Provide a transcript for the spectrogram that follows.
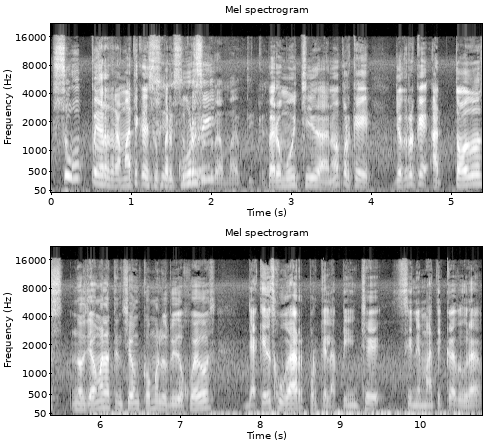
súper dramática y súper Sí, cursi, pero muy chida, ¿no? Porque yo creo que a todos nos llama la atención cómo los videojuegos ya quieres jugar porque la pinche cinemática dura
